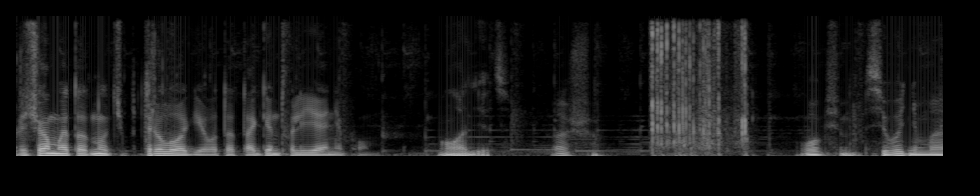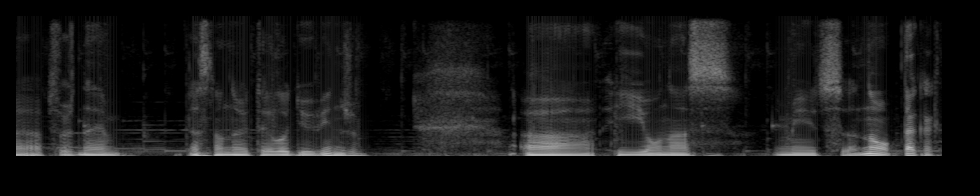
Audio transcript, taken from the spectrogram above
Причем это, ну, типа, трилогия, вот это агент влияния, по-моему. Молодец. Хорошо. В общем, сегодня мы обсуждаем основную трилогию Винджа. А, и у нас имеются... Ну, так как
